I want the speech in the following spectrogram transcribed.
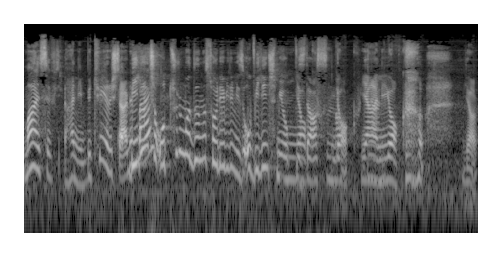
maalesef hani bütün yarışlarda Bilinç ben oturmadığını söyleyebilir miyiz? O bilinç mi yok, yok bizde aslında? Yok yani, Yani. yok. yok.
